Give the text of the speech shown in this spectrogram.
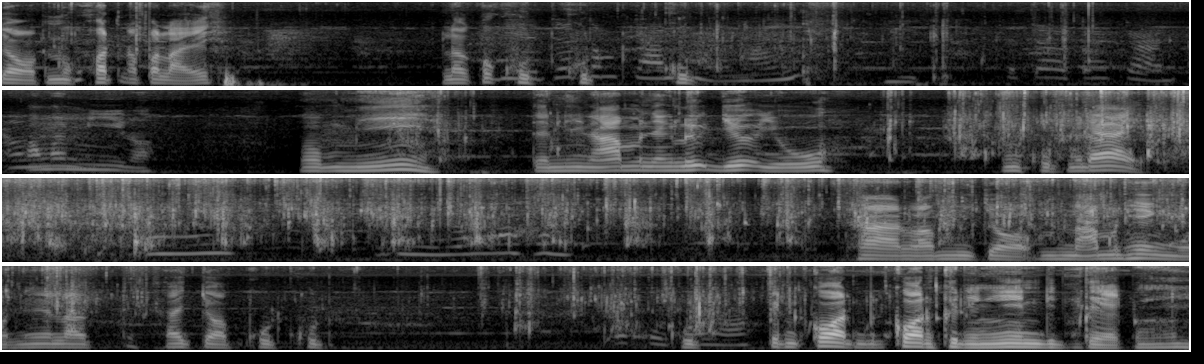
จอบมาควัดเอาปลาไหล แล้วก็ขุดขุดขุดเจ้าต้องการไหมเอามันมีเหรอว่ามี แต่นี่น้ำมันยังลึกเยอะอยู่ มันขุดไม่ได้เอาดีมากถ้าเรามีจอบน้ำมันแห้งหมดเนี่ยเราใช้จอบขุดขุดขุดเป็นก้อนเป็นก้อนขึ้นอย่างนี้ดินแตกอย่างนี้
